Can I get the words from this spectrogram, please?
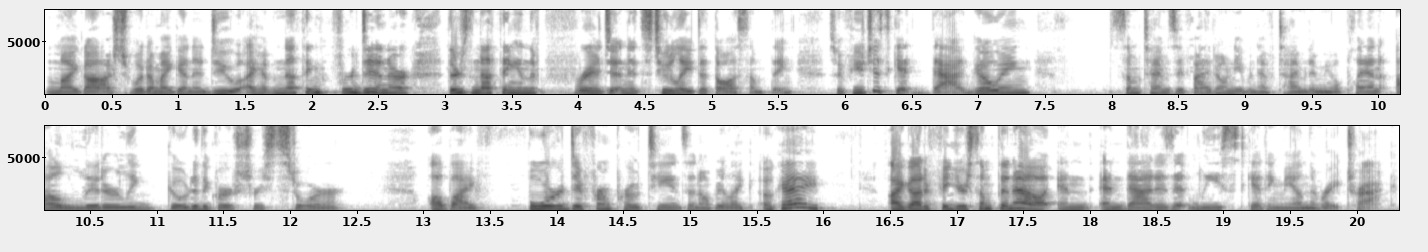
my gosh, what am I going to do? I have nothing for dinner. There's nothing in the fridge and it's too late to thaw something. So if you just get that going, sometimes if I don't even have time to meal plan, I'll literally go to the grocery store. I'll buy four different proteins and I'll be like, okay, I got to figure something out and and that is at least getting me on the right track.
